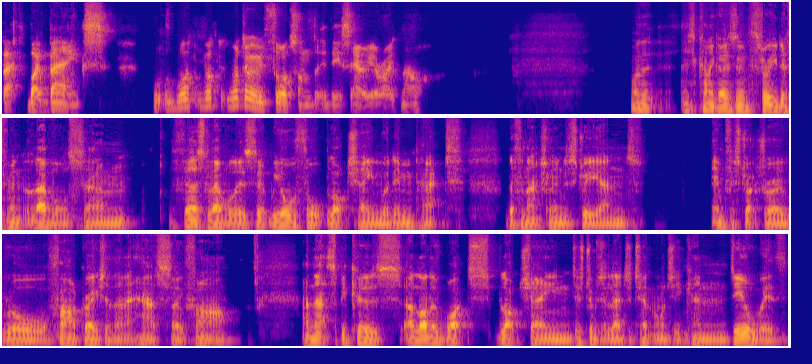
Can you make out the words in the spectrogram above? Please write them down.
backed by banks. What what what are your thoughts on this area right now? Well, it, it, kind of goes in three different levels. Um, the first level is that we all thought blockchain would impact the financial industry and infrastructure overall far greater than it has so far. And that's because a lot of what blockchain distributed ledger technology can deal with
